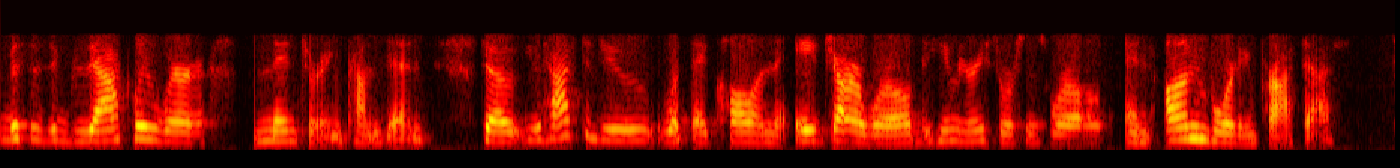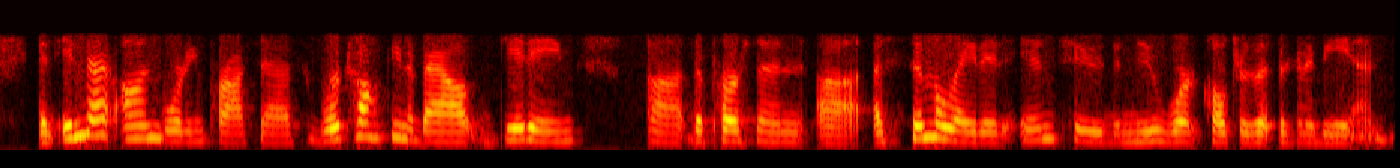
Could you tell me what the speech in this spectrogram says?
This is exactly where mentoring comes in. So you have to do what they call in the HR world, the human resources world, an onboarding process. And in that onboarding process, we're talking about getting uh, the person uh, assimilated into the new work culture that they're going to be in.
